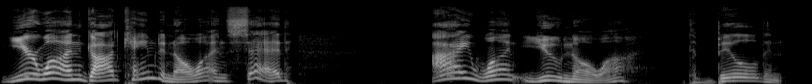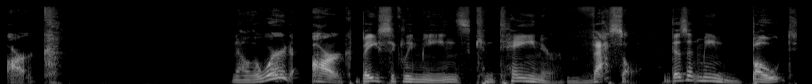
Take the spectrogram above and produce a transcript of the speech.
year one, God came to Noah and said, I want you, Noah, to build an ark. Now, the word ark basically means container, vessel. It doesn't mean boat.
